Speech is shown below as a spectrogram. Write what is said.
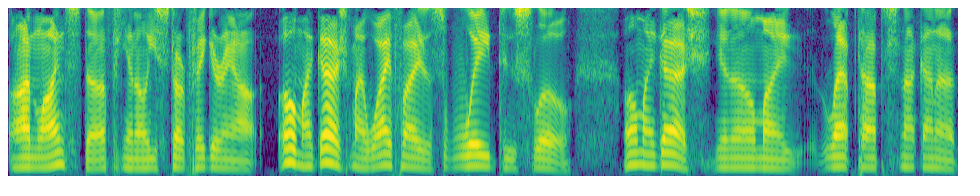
online stuff, you know, you start figuring out oh my gosh, my Wi-Fi is way too slow. Oh my gosh, you know, my laptop's not gonna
